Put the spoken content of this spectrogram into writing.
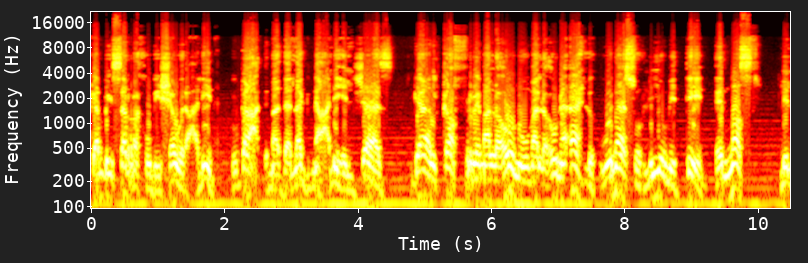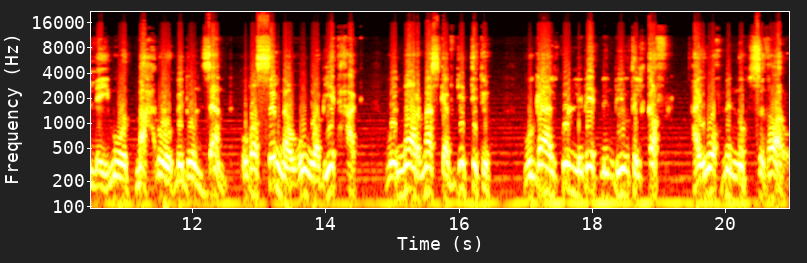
كان بيصرخ وبيشاور علينا وبعد ما دلجنا عليه الجاز قال كفر ملعون وملعون أهله وناسه ليوم الدين. النصر للي يموت محروق بدون ذنب. وبصلنا وهو بيضحك والنار ماسكة في جتته وقال كل بيت من بيوت الكفر هيروح منه صغاره.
